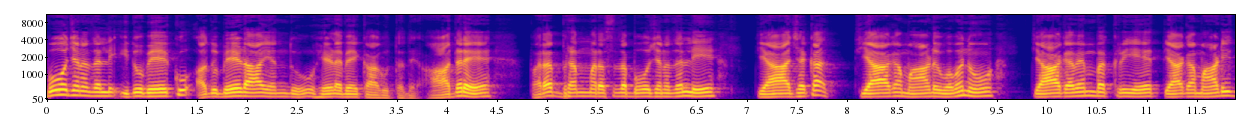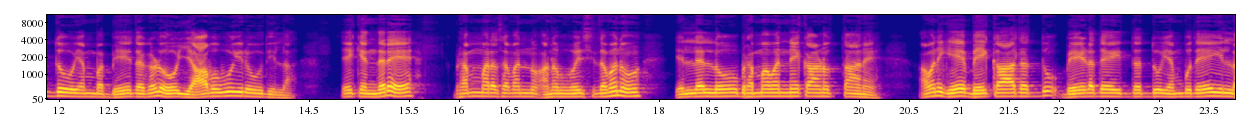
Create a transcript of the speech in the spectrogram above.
ಭೋಜನದಲ್ಲಿ ಇದು ಬೇಕು, ಅದು ಬೇಡ ಎಂದು ಹೇಳಬೇಕಾಗುತ್ತದೆ. ಆದರೆ ಪರಬ್ರಹ್ಮರಸದ ಭೋಜನದಲ್ಲಿ ತ್ಯಾಜಕ ತ್ಯಾಗ ಮಾಡುವವನು ತ್ಯಾಗವೆಂಬ ಕ್ರಿಯೆ, ತ್ಯಾಗ ಮಾಡಿದ್ದು ಎಂಬ ಭೇದಗಳು ಯಾವುವೂ ಇರುವುದಿಲ್ಲ. ಏಕೆಂದರೆ ಬ್ರಹ್ಮರಸವನ್ನು ಅನುಭವಿಸಿದವನು ಎಲ್ಲೆಲ್ಲೋ ಬ್ರಹ್ಮವನ್ನೇ ಕಾಣುತ್ತಾನೆ. ಅವನಿಗೆ ಬೇಕಾದದ್ದು, ಬೇಡದೇ ಇದ್ದದ್ದು ಎಂಬುದೇ ಇಲ್ಲ.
